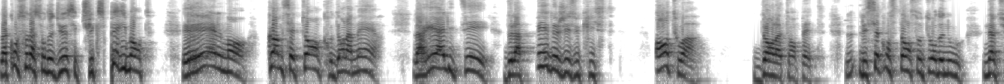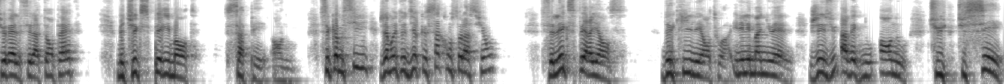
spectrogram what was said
La consolation de Dieu, c'est que tu expérimentes réellement, comme cette encre dans la mer, la réalité de la paix de Jésus-Christ en toi dans la tempête. Les circonstances autour de nous naturelles, c'est la tempête, mais tu expérimentes sa paix en nous. C'est comme si, j'aimerais te dire que sa consolation, c'est l'expérience de qui il est en toi. Il est l'Emmanuel, Jésus avec nous, en nous. Tu, tu sais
